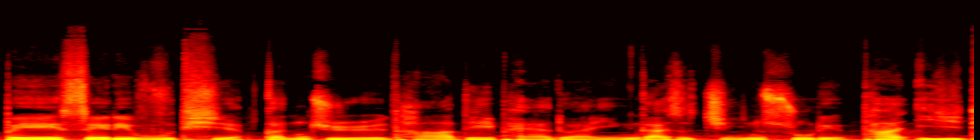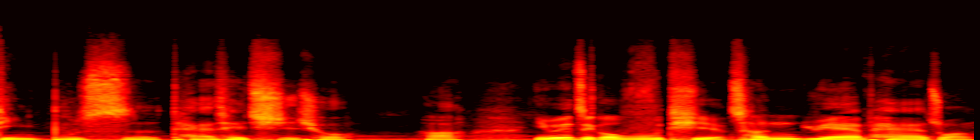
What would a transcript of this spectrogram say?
白色的物体，根据他的判断，应该是金属的，它一定不是探测气球啊，因为这个物体呈圆盘状，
